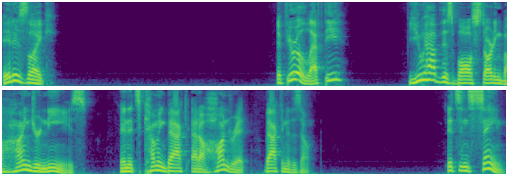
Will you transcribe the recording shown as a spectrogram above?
It is like if you're a lefty, you have this ball starting behind your knees and it's coming back at a hundred back into the zone. It's insane.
